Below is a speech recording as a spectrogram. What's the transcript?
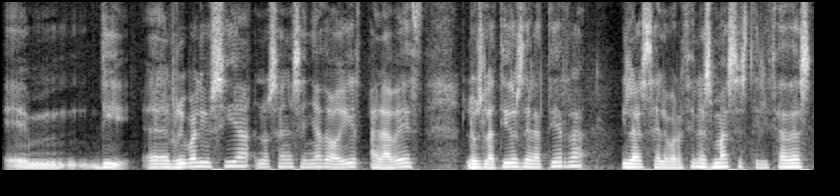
Eh, di, eh, Riva y Usía nos han enseñado a oír a la vez los latidos de la tierra y las elaboraciones más estilizadas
